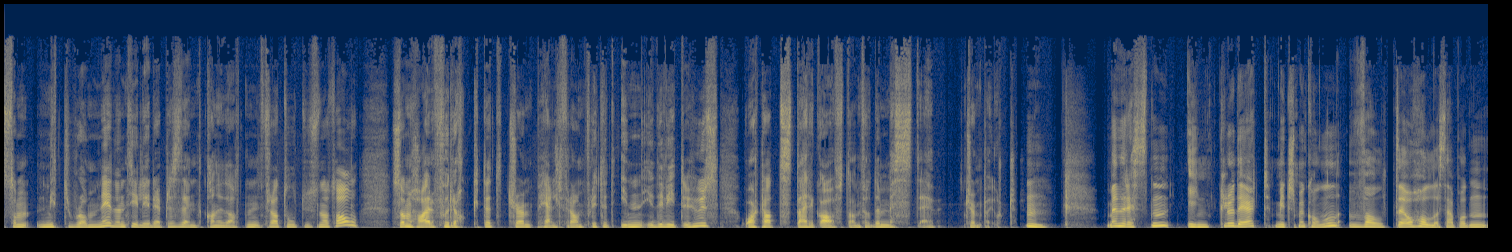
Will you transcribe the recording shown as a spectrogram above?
som Mitt Romney, den tidligere presidentkandidaten fra 2012, som har foraktet Trump helt fra han flyttet inn i Det hvite hus, og har tatt sterk avstand fra det meste Trump har gjort. Mm. Men resten, inkludert Mitch McConnell, valgte å holde seg på den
